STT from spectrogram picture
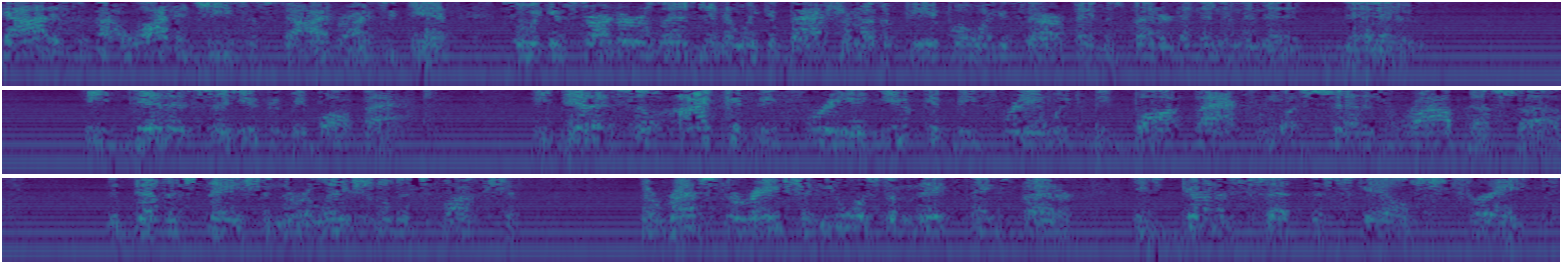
God is about why did Jesus die and rise again? So we can start a religion and we can bash on other people and we can say our faith is better. No, no, no, no, no. He did it so you could be bought back. He did it so I could be free and you could be free and we could be bought back from what sin has robbed us of the devastation, the relational dysfunction, the restoration. He wants to make things better. He's going to set the scales straight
